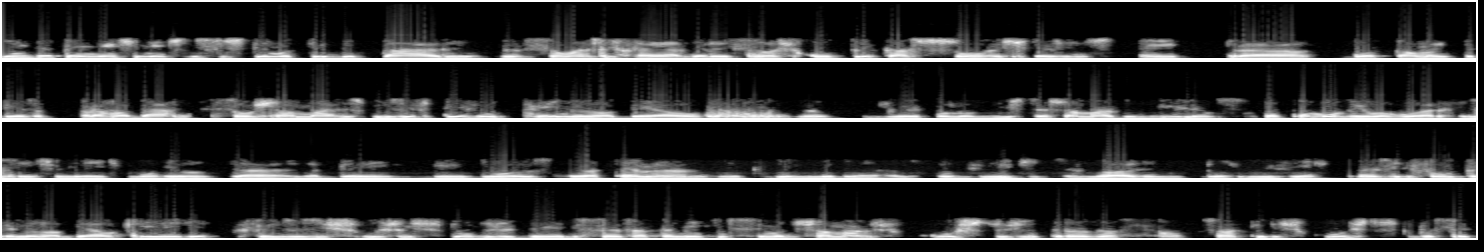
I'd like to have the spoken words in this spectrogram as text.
Independentemente do sistema tributário, né, são as regras, são as complicações que a gente tem para botar uma empresa para rodar. São chamados, inclusive teve um prêmio Nobel né, de um economista chamado Williams, que até morreu agora recentemente, morreu já, já bem, bem idoso, até na, na epidemia da, do Covid-19, em 2020, mas ele foi um prêmio Nobel que ele fez os, os estudos dele são exatamente em cima dos chamados custos de transação. São aqueles custos que você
